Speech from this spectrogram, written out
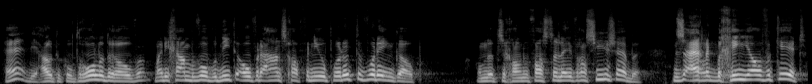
hè, die houdt de controle erover, maar die gaan bijvoorbeeld niet over de aanschaf van nieuwe producten voor de inkoop. Omdat ze gewoon een vaste leveranciers hebben. Dus eigenlijk begin je al verkeerd.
